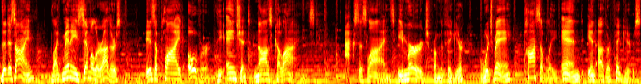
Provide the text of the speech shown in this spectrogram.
The design, like many similar others, is applied over the ancient Nazca lines. Axis lines emerge from the figure, which may possibly end in other figures.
